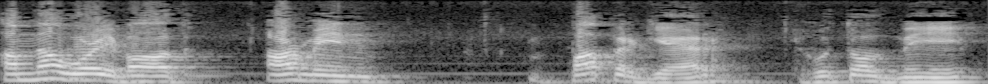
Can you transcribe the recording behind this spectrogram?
I'm not worried about Armin Papperger, who told me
